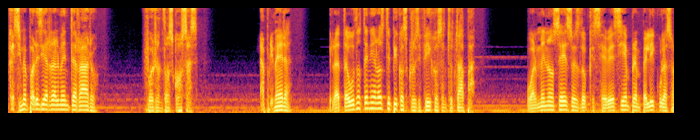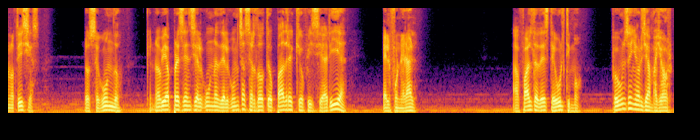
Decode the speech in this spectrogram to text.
que sí me parecía realmente raro fueron dos cosas. La primera, el ataúd no tenía los típicos crucifijos en tu tapa, o al menos eso es lo que se ve siempre en películas o noticias. Lo segundo, que no había presencia alguna de algún sacerdote o padre que oficiaría el funeral. A falta de este último, fue un señor ya mayor,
